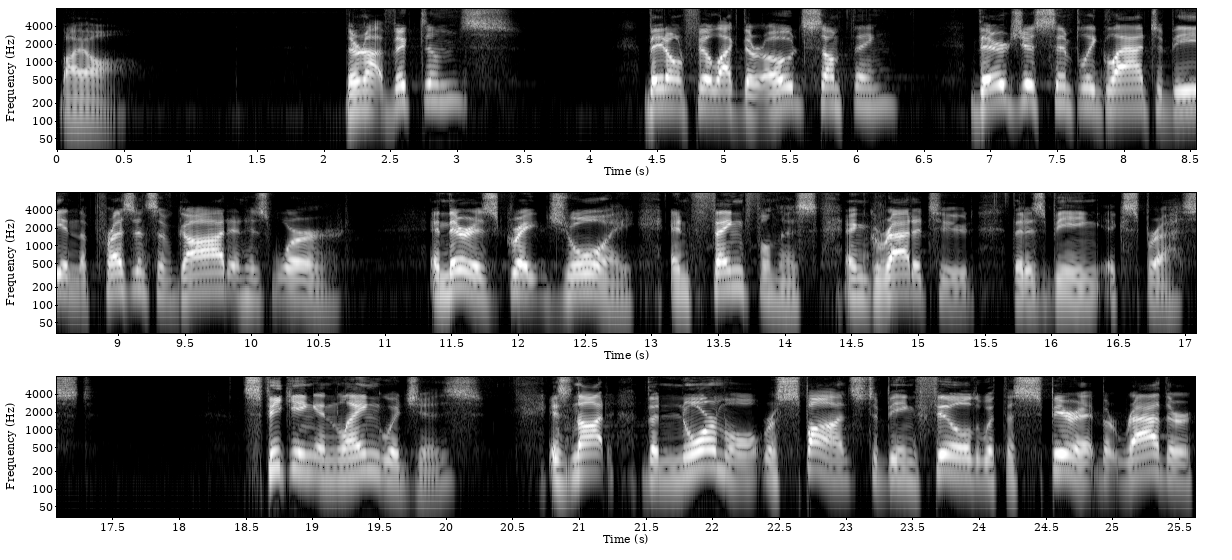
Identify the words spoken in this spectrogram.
by all. They're not victims. They don't feel like they're owed something. They're just simply glad to be in the presence of God and His Word. And there is great joy and thankfulness and gratitude that is being expressed. Speaking in languages is not the normal response to being filled with the Spirit, but rather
